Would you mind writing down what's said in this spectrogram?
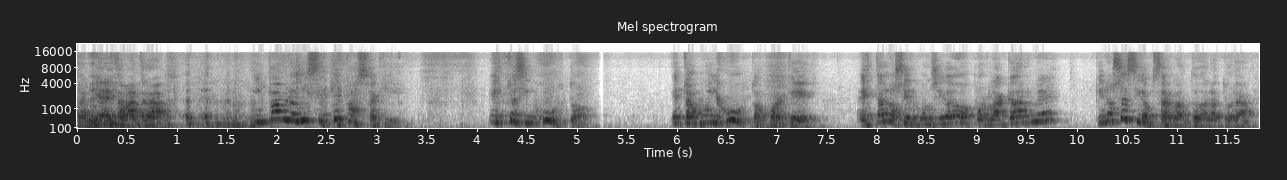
también estaba atrás. Y Pablo dice, ¿qué pasa aquí? Esto es injusto. Esto es muy injusto, porque están los circuncidados por la carne que no sé si observan toda la Torah.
